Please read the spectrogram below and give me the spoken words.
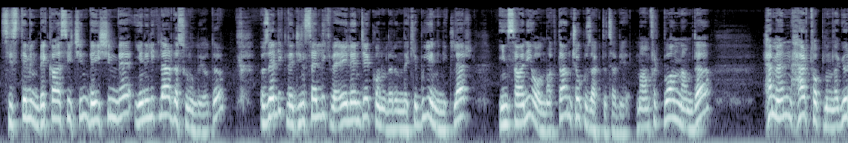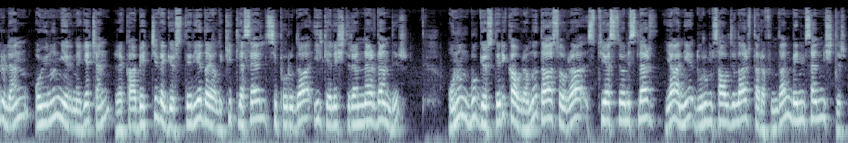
sistemin bekası için değişim ve yenilikler de sunuluyordu. Özellikle cinsellik ve eğlence konularındaki bu yenilikler insani olmaktan çok uzaktı tabi. Manfred bu anlamda hemen her toplumda görülen oyunun yerine geçen rekabetçi ve gösteriye dayalı kitlesel sporu da ilk eleştirenlerdendir. Onun bu gösteri kavramı daha sonra situasyonistler yani durumsalcılar tarafından benimsenmiştir.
